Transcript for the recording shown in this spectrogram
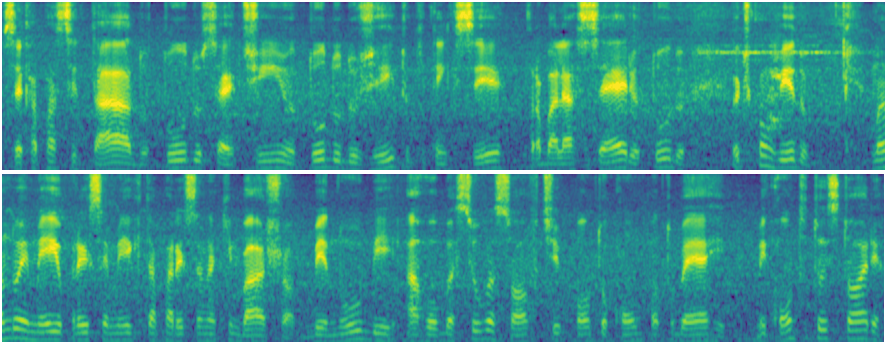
ser capacitado, tudo certinho, tudo do jeito que tem que ser, trabalhar sério, tudo, eu te convido. Manda um e-mail para esse e-mail que está aparecendo aqui embaixo, benube@silvasoft.com.br. Me conta a tua história,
